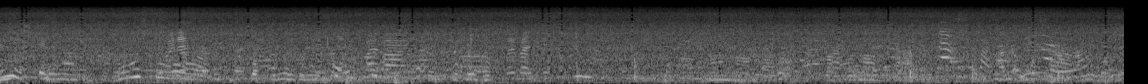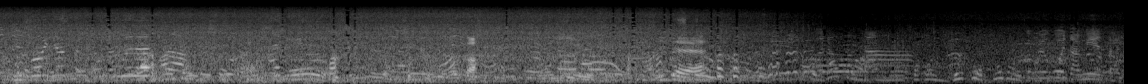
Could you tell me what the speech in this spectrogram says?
何してるのどうしてるのバイバイ見て動いた見えたり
